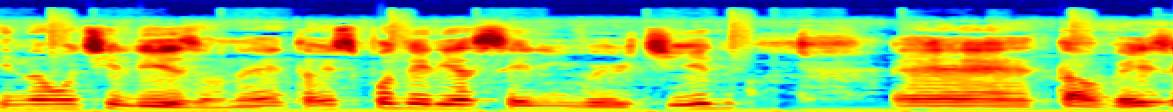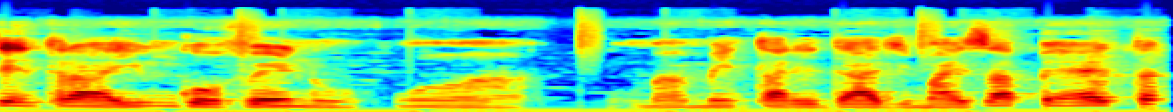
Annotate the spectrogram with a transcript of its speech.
que não utilizam, né? Então isso poderia ser invertido é, talvez entrar aí um governo com uma, uma mentalidade mais aberta,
